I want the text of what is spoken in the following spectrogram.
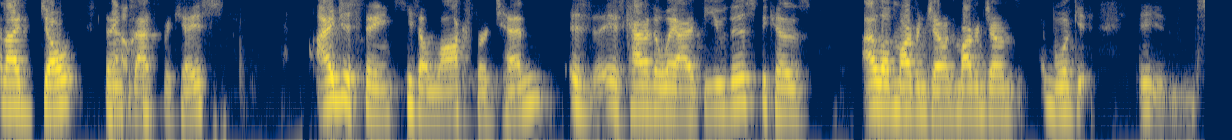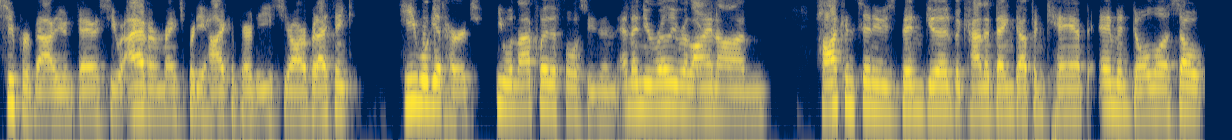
And I don't think no. that's the case. I just think he's a lock for 10 is is kind of the way I view this because I love Marvin Jones. Marvin Jones will get super value in fantasy. I have him ranked pretty high compared to ECR, but I think he will get hurt. He will not play the full season. And then you're really relying on – Hockenson, who's been good but kind of banged up in camp, Amendola. So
